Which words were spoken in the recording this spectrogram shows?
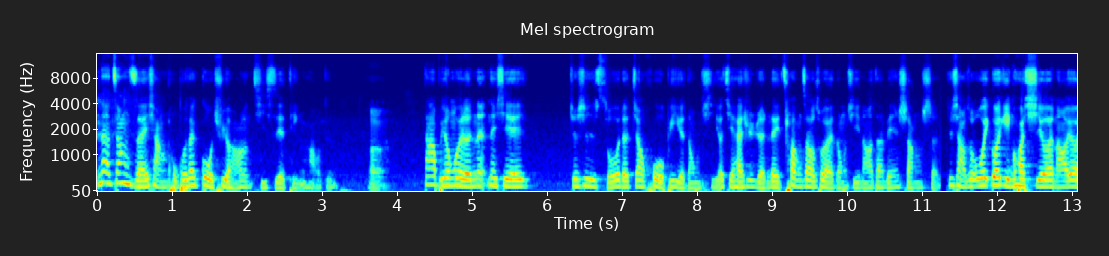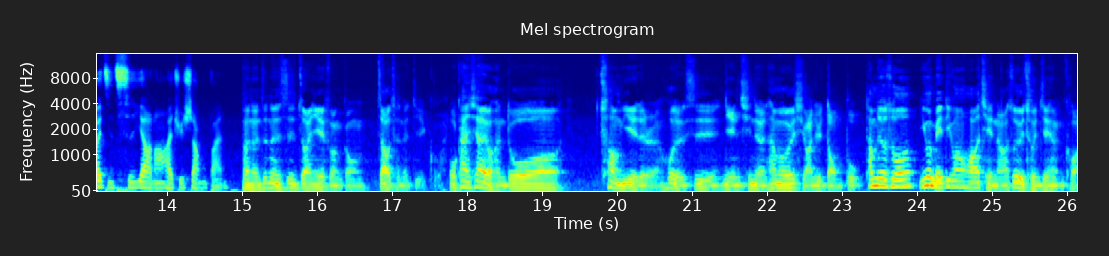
那这样子来想，活在过去好像其实也挺好的，呃，大家不用为了那那些就是所谓的叫货币的东西，而且还是人类创造出来的东西，然后在那边伤神，就想说我我已经快修了，然后要一直吃药，然后还去上班。可能真的是专业分工造成的结果。我看现在有很多创业的人或者是年轻的人，他们会喜欢去东部，他们就说因为没地方花钱啊，所以存钱很快。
